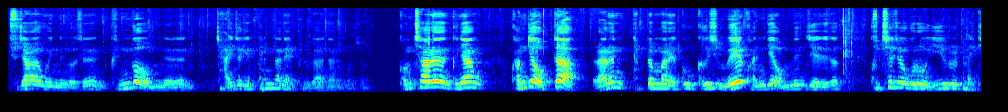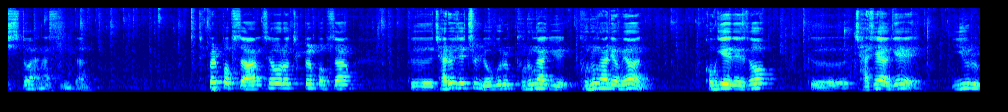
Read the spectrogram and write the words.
주장하고 있는 것은 근거 없는 자의적인 판단에 불과하다는 거죠. 검찰은 그냥 관계 없다라는 답변만 했고 그것이 왜 관계 없는지에 대해서 구체적으로 이유를 밝히지도 않았습니다. 특별법상 세월호 특별법상 그 자료 제출 요구를 불응하기 불응하려면 거기에 대해서 그 자세하게 이유를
